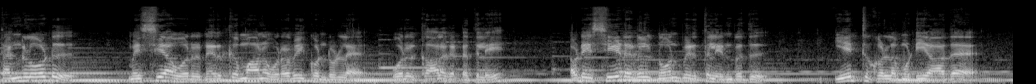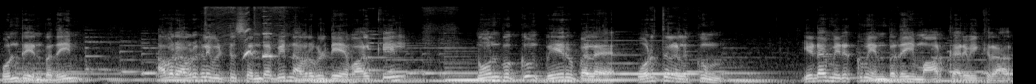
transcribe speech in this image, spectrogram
தங்களோடு மெஸ்ஸியா ஒரு நெருக்கமான உறவை கொண்டுள்ள ஒரு காலகட்டத்திலே அவருடைய சீடர்கள் நோன்பிருத்தல் என்பது ஏற்றுக்கொள்ள முடியாத ஒன்று என்பதையும் அவர் அவர்களை விட்டு சென்றபின் அவர்களுடைய வாழ்க்கையில் நோன்புக்கும் வேறு பல ஒருத்தர்களுக்கும் இடம் இருக்கும் என்பதை மார்க் அறிவிக்கிறார்.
